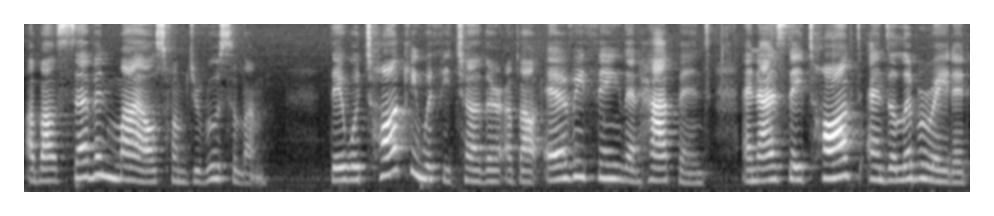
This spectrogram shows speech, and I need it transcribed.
about seven miles from Jerusalem. They were talking with each other about everything that happened, and as they talked and deliberated,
